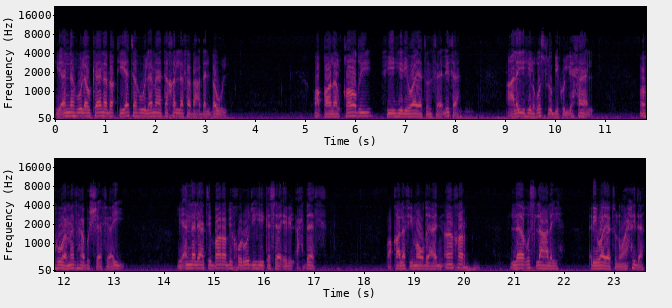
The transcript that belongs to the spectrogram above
لأنه لو كان بقيته لما تخلف بعد البول. وقال القاضي فيه رواية ثالثة عليه الغسل بكل حال وهو مذهب الشافعي لأن الاعتبار بخروجه كسائر الأحداث. وقال في موضع آخر لا غسل عليه رواية واحدة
